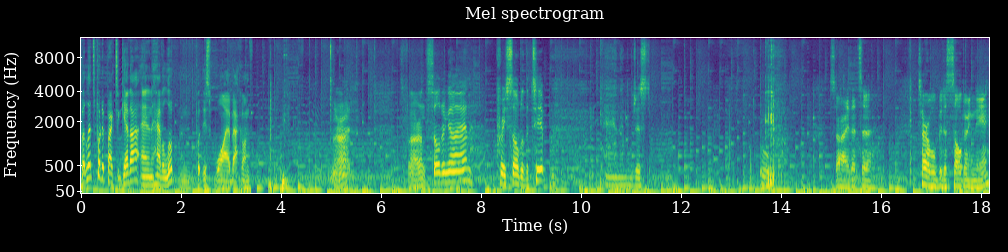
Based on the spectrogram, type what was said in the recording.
But let's put it back together and have a look and put this wire back on. All right, let's fire on the soldering iron, pre-solder the tip, and then we'll just Oof. Sorry, that's a terrible bit of soldering there,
